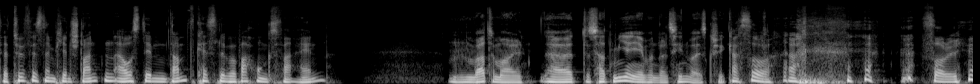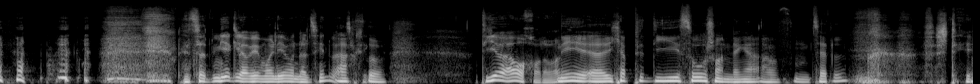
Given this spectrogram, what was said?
der TÜV ist nämlich entstanden aus dem Dampfkesselüberwachungsverein. Hm, warte mal, äh, das hat mir jemand als Hinweis geschickt. Ach so. Sorry. Das hat mir, glaube ich, mal jemand als Hinweis Ach geschickt. so. Dir auch, oder was? Nee, äh, ich habe die so schon länger auf dem Zettel. Verstehe.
